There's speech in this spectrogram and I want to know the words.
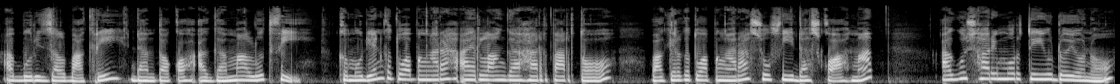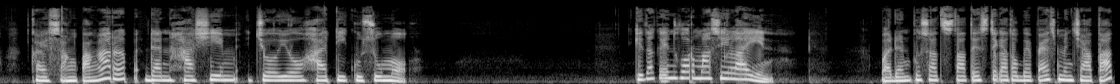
Abu Rizal Bakri, dan tokoh agama Lutfi. Kemudian Ketua Pengarah Airlangga Hartarto, Wakil Ketua Pengarah Sufi Dasko Ahmad, Agus Harimurti Yudhoyono, Kaisang Pangarep, dan Hashim Joyo Hadi Kusumo. Kita ke informasi lain. Badan Pusat Statistik atau BPS mencatat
